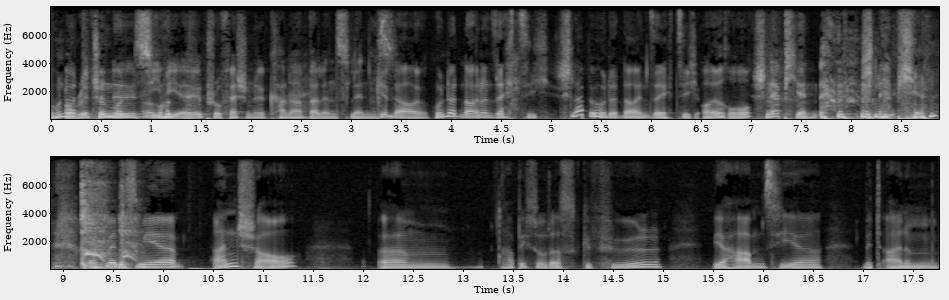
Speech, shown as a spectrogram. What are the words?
100 Original 100 CBL Professional Color Balance Lens. Genau, 169, schlappe 169 Euro, Schnäppchen. Schnäppchen. Und wenn ich es mir anschaue, ähm, habe ich so das Gefühl, wir haben es hier mit einem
